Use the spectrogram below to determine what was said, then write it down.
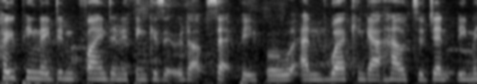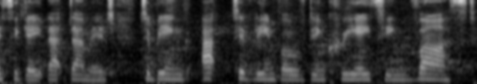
hoping they didn't find anything because it would upset people and working out how to gently mitigate that damage to being actively involved in creating vast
